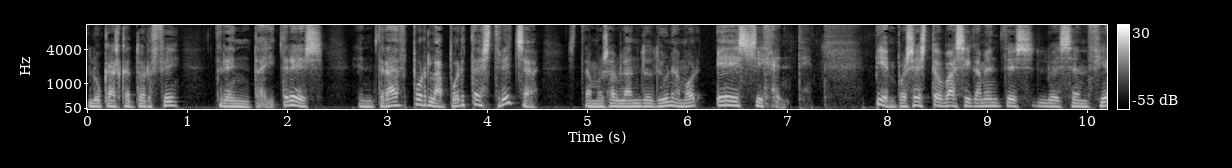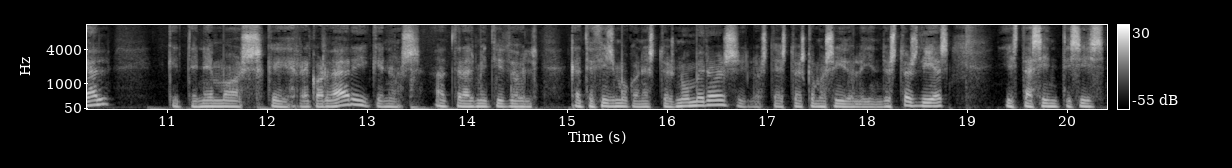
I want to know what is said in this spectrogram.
Lucas 14, 33 entrad por la puerta estrecha. Estamos hablando de un amor exigente. Bien, pues esto básicamente es lo esencial que tenemos que recordar y que nos ha transmitido el catecismo con estos números y los textos que hemos ido leyendo estos días y esta síntesis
